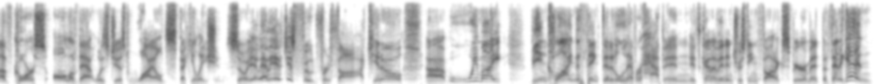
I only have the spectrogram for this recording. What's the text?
of course, all of that was just wild speculation. So, I mean, it's just food for thought, you know? Uh, we might be inclined to think that it'll never happen. It's kind of an interesting thought experiment. But then again,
